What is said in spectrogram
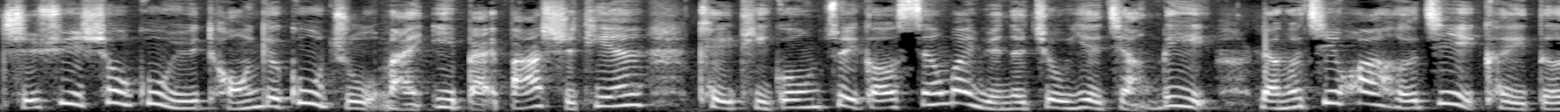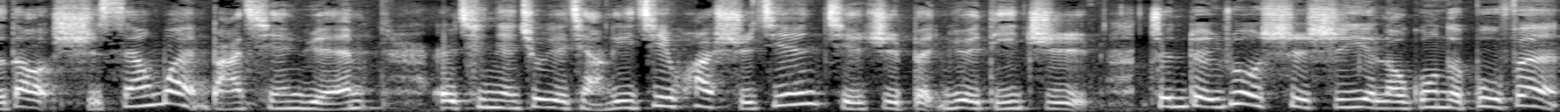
持续受雇于同一个雇主满一百八十天，可以提供最高三万元的就业奖励。两个计划合计可以得到十三万八千元。而青年就业奖励计划时间截至本月底止。针对弱势失业劳工的部分，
